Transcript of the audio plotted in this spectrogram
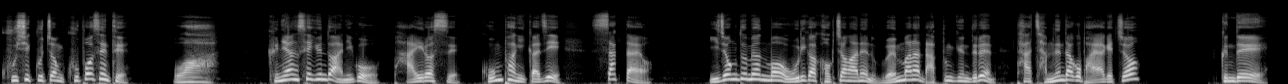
99.9%. 와, 그냥 세균도 아니고 바이러스, 곰팡이까지 싹 다요. 이 정도면 뭐 우리가 걱정하는 웬만한 나쁜 균들은 다 잡는다고 봐야겠죠? 근데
